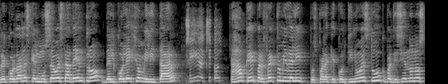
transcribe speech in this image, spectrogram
Recordarles que el museo está dentro del colegio militar. Sí, aquí estoy. Ah, ok, perfecto, mi Deli. Pues para que continúes tú pues, diciéndonos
